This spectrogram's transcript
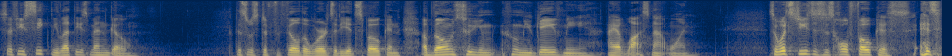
So if you seek me, let these men go. This was to fulfill the words that he had spoken. Of those whom you, whom you gave me, I have lost not one. So, what's Jesus' whole focus as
